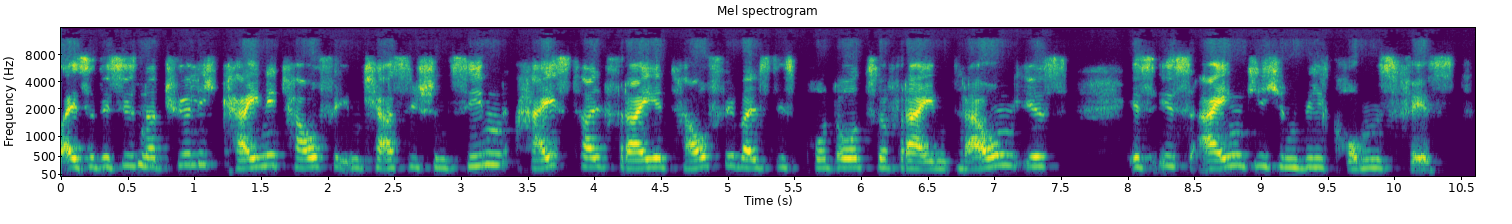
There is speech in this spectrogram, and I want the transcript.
also das ist natürlich keine Taufe im klassischen Sinn, heißt halt freie Taufe, weil es das Pendant zur freien Trauung ist. Es ist eigentlich ein Willkommensfest.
